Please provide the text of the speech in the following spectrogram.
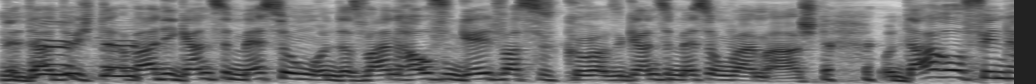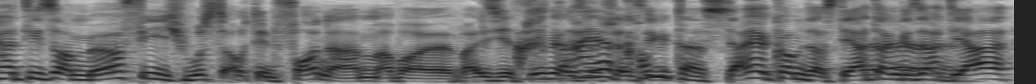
Und dadurch da war die ganze Messung, und das war ein Haufen Geld, was die ganze Messung war im Arsch. Und daraufhin hat dieser Murphy, ich wusste auch den Vornamen, aber weiß ich jetzt Ach, nicht mehr. daher scheißegal. kommt das. Daher kommt das. Der hat dann Ah. gesagt, ja,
